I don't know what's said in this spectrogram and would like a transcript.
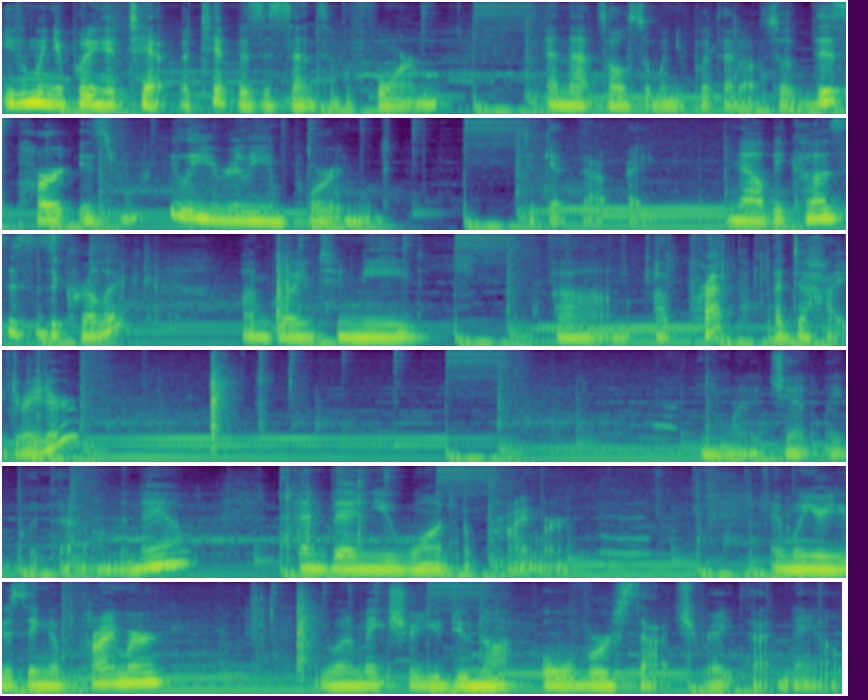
Even when you're putting a tip, a tip is a sense of a form, and that's also when you put that on. So this part is really, really important to get that right. Now, because this is acrylic, I'm going to need um, a prep, a dehydrator. You want to gently put that on the nail, and then you want a primer. And when you're using a primer, you want to make sure you do not oversaturate that nail.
